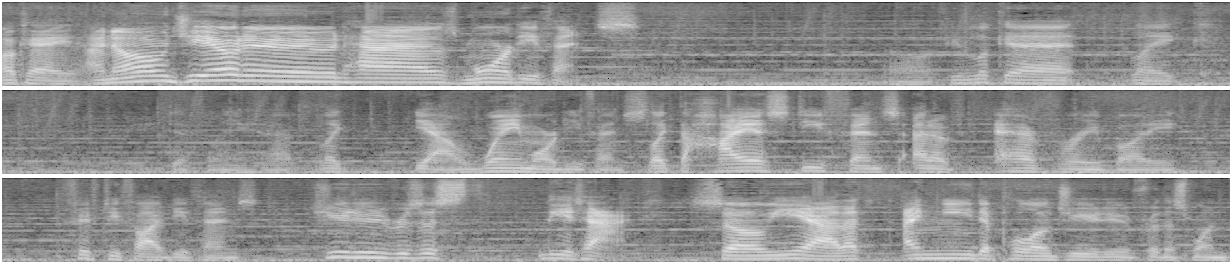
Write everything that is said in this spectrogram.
Okay, I know Geodude has more defense. So if you look at, like, definitely have, like, yeah, way more defense. Like, the highest defense out of everybody. 55 defense. Geodude resists the attack. So, yeah, that's, I need to pull out Geodude for this one.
